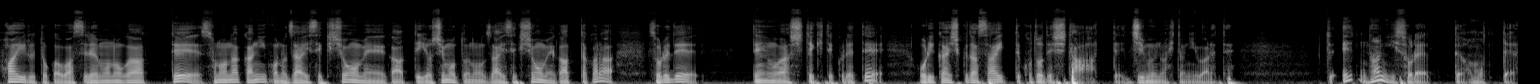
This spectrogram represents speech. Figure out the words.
ファイルとか忘れ物があってその中にこの在籍証明があって吉本の在籍証明があったからそれで電話してきてくれて折り返しくださいってことでしたって事務の人に言われて。でえ何それって思って。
